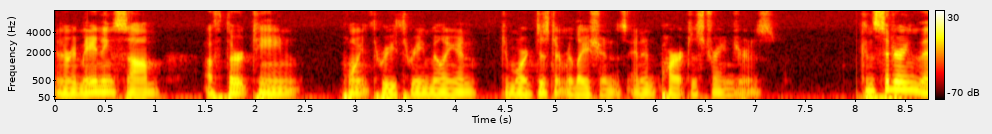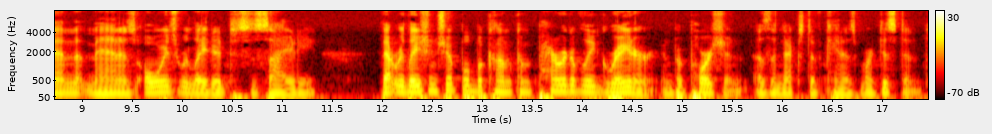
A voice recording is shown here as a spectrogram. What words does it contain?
and the remaining sum of 13.33 million to more distant relations and in part to strangers. Considering then that man is always related to society, that relationship will become comparatively greater in proportion as the next of kin is more distant.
